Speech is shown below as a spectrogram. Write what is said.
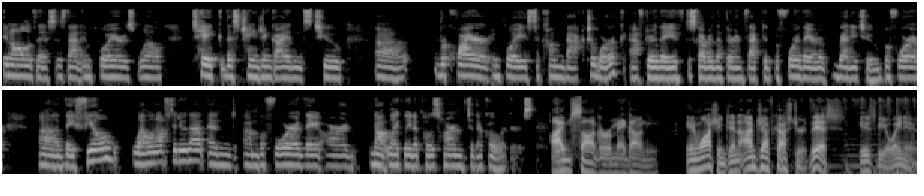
in all of this is that employers will take this changing guidance to uh, require employees to come back to work after they've discovered that they're infected before they are ready to, before uh, they feel well enough to do that, and um, before they are not likely to pose harm to their coworkers. I'm Sagar Meghani. In Washington, I'm Jeff Custer. This is VOA News.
